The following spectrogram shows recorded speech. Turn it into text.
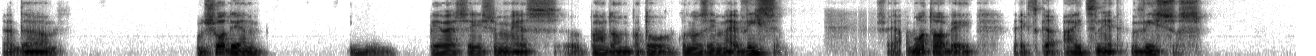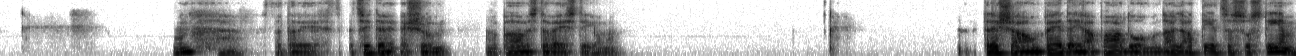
Tad, un šodien pievērsīsimies pārdomu par to, ko nozīmē visi. Šajā moto bija teikts, ka aiciniet visus. Un tad arī citēšu pāvesta vēstījumu. Trešā un pēdējā pārdomu daļa attiecas uz tiem,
